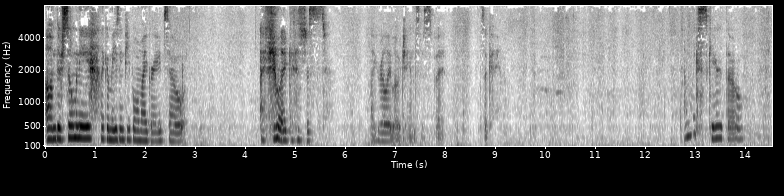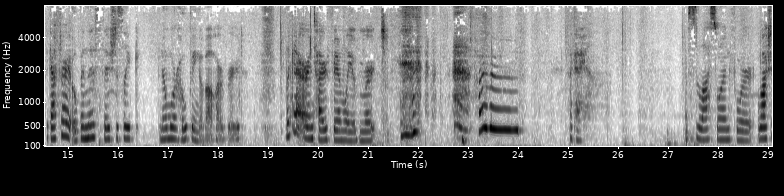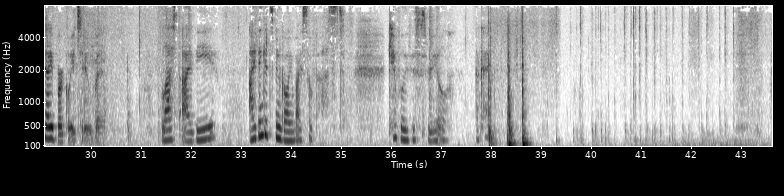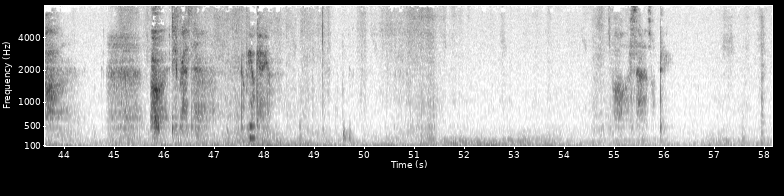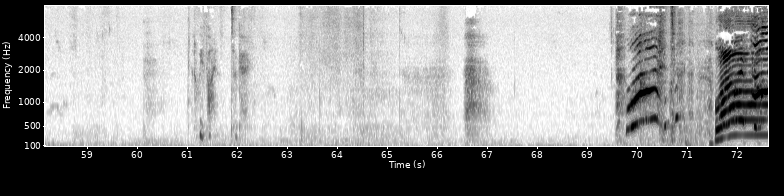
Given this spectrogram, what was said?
um, there's so many like amazing people in my grade so I feel like it's just like really low chances, but it's okay. I'm like scared though. Like after I open this, there's just like no more hoping about Harvard. Look at our entire family of merch. Harvard! Okay. This is the last one for, well actually I have Berkeley too, but last Ivy. I think it's been going by so fast. Can't believe this is real. Okay. Deep breath. It'll be okay. Oh, status update. It'll be fine. It's okay. What? Wow!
